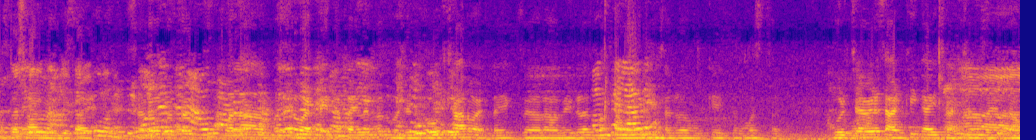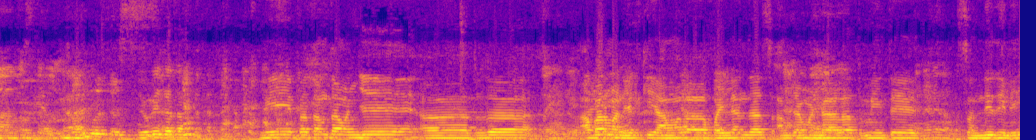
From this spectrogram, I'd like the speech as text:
आता सांग म्हणजे काय? सर्वप्रथम खूप मला मस्त वाटलं इथं पहिल्यांदाच म्हणजे खूप छान वाटलं एक जरा वेगळंच सगळं ओके एकदम मस्त. पुढच्या वेळेस आणखी काही छान. योगेश दादा? मी प्रथमतः म्हणजे तुझं आभार मानेल की आम्हाला पहिल्यांदाच आमच्या मंडळाला तुम्ही इथे संधी दिली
